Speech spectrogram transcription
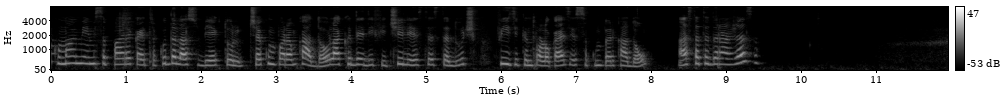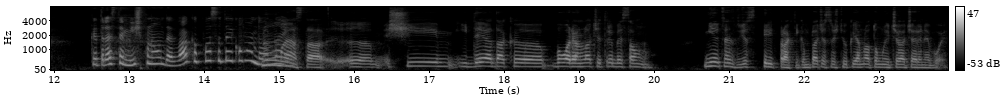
acum mie mi se pare că ai trecut de la subiectul ce cumpărăm cadou la cât de dificil este să te duci fizic într-o locație să cumperi cadou. Asta te deranjează? Că trebuie să te miști până undeva, că poți să dai comandă Nu online. numai asta, uh, și ideea dacă, bă, oare am luat ce trebuie sau nu. Mie, ți-am spus, eu sunt spirit practic, îmi place să știu că i-am luat omului ceva ce are nevoie.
